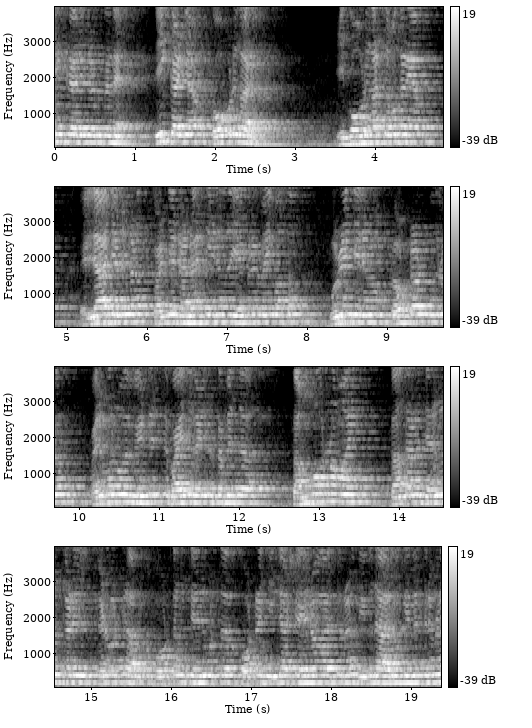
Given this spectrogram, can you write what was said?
ഈ കാര്യങ്ങൾക്ക് തന്നെ ഈ കഴിഞ്ഞ കോവിഡ് കാലം ഈ കോവിഡ് കാലത്ത് നമുക്കറിയാം എല്ലാ ജനങ്ങളും കഴിഞ്ഞ രണ്ടായിരത്തി ഇരുപത് ഏപ്രിൽ മെയ് മാസം മുഴുവൻ ജനങ്ങളും ലോക്ക്ഡൗൺ മൂലം പരിപൂർണമായി വീട്ടിൽ ഭയന്ന് കഴിയുന്ന സമയത്ത് സമ്പൂർണമായി സാധാരണ ജനങ്ങൾക്കിടയിൽ ഇടപെട്ട് അവർക്ക് പ്രവർത്തനം ചെയ്തു കൊടുത്ത് കോട്ടയം ജില്ലാ ക്ഷയരോഗാശുപത്രി വിവിധ ആരോഗ്യ കേന്ദ്രങ്ങൾ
